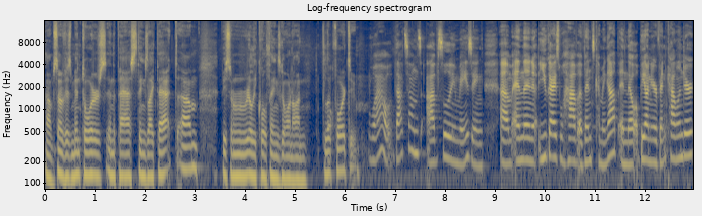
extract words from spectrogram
um, some of his mentors in the past, things like that. Um, be some really cool things going on to look forward to. Wow, that sounds absolutely amazing. Um, and then you guys will have events coming up and they'll be on your event calendar.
